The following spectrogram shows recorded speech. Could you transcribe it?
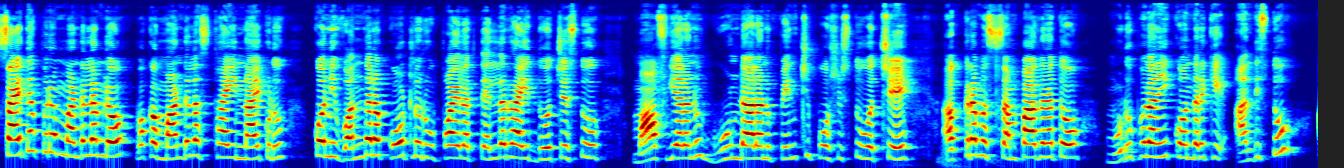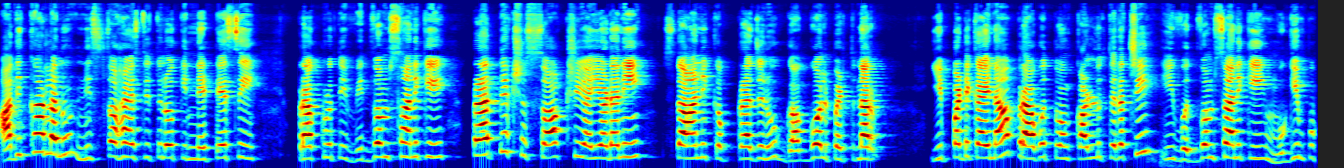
సైదాపురం మండలంలో ఒక మండల స్థాయి నాయకుడు కొన్ని వందల కోట్ల రూపాయల తెల్లరాయి దోచేస్తూ మాఫియాలను గూండాలను పెంచి పోషిస్తూ వచ్చే అక్రమ సంపాదనతో ముడుపులని కొందరికి అందిస్తూ అధికారులను నిస్సహాయ స్థితిలోకి నెట్టేసి ప్రకృతి విధ్వంసానికి ప్రత్యక్ష సాక్షి అయ్యాడని స్థానిక ప్రజలు గగ్గోలు పెడుతున్నారు. ఇప్పటికైనా ప్రభుత్వం కళ్ళు తెరచి ఈ విధ్వంసానికి ముగింపు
